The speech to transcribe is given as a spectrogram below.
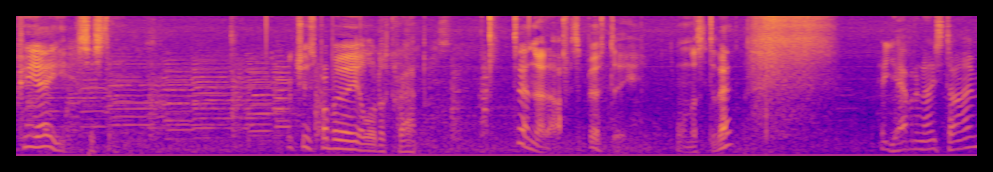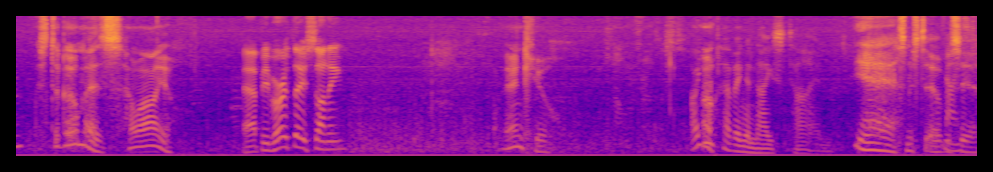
PA system, which is probably a load of crap. Turn that off, it's a birthday. Won't listen to that. Hey, you having a nice time? Mr. Gomez, how are you? Happy birthday, Sonny. Thank you. Are you having a nice time? Yes, Mr. Overseer.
